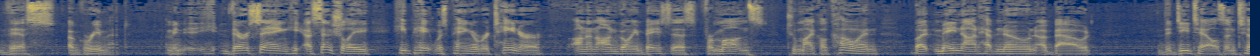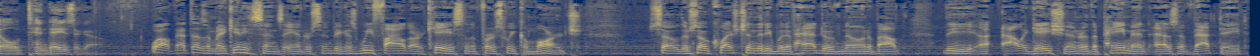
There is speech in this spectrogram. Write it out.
this agreement. I mean, he, they're saying he, essentially he was paying a retainer on an ongoing basis for months to Michael Cohen, but may not have known about the details until 10 days ago. Well, that doesn't make any sense, Anderson, because we filed our case in the first week of March. So there's no question that he would have had to have known about the uh, allegation or the payment as of that date.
